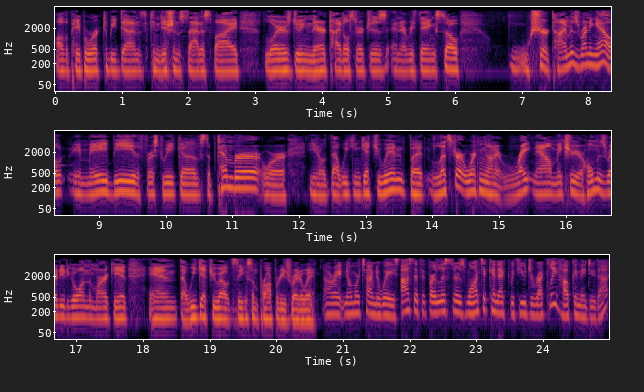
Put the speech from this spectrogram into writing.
all the paperwork to be done, conditions satisfied, lawyers doing their title searches and everything. So sure, time is running out. It may be the first week of September or, you know, that we can get you in, but let's start working on it right now. Make sure your home is ready to go on the market and that we get you out seeing some properties right away. All right, no more time to waste. Asif, if our listeners want to connect with you directly, how can they do that?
